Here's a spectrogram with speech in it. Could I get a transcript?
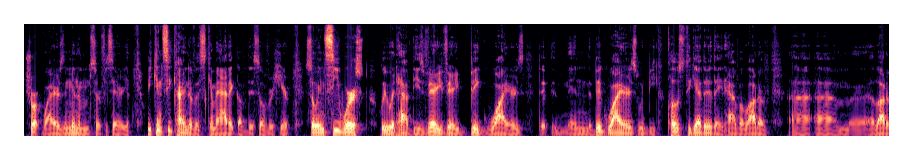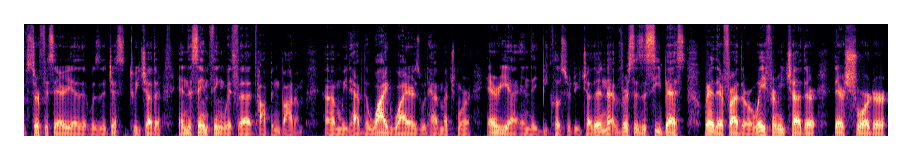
short wires and minimum surface area. We can see kind of a schematic of this over here. So in C worst, we would have these very, very big wires and the big wires would be close together. They'd have a lot of uh, um, a lot of surface area that was adjusted to each other and the same thing with uh, top and bottom. Um, we'd have the wide wires would have much more area and they'd be closer to each other. And that versus the C best where they're farther away from each other, they're shorter.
